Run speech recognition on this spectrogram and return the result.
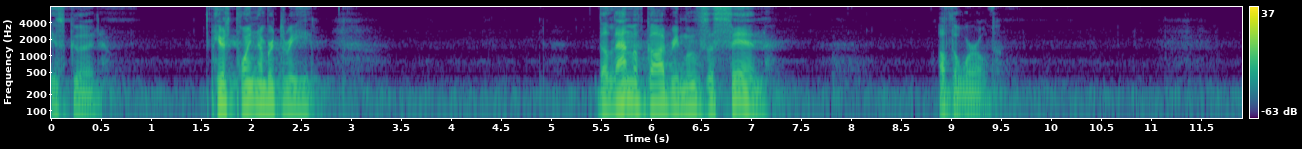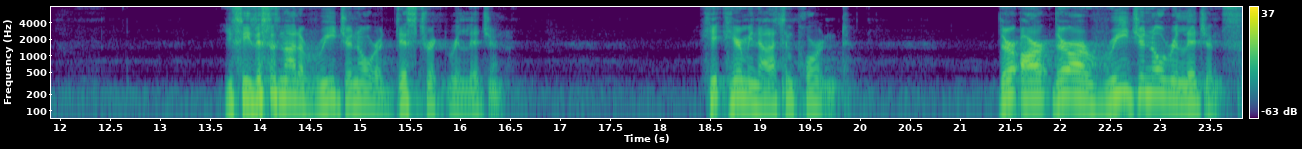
is good. Here's point number three the Lamb of God removes the sin of the world. You see, this is not a regional or a district religion. He, hear me now, that's important. There are, there are regional religions.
